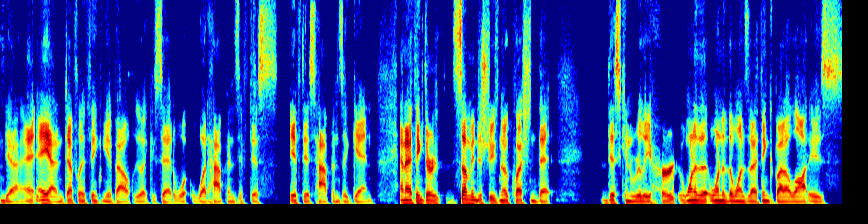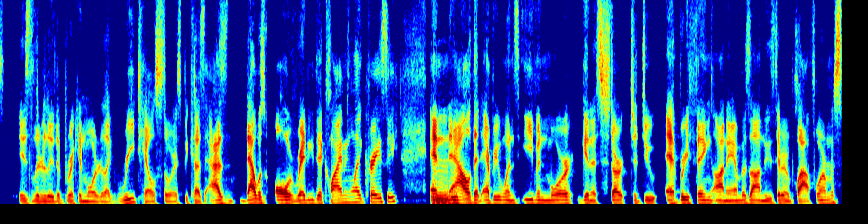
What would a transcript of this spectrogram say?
yeah and, yeah and definitely thinking about like you said what what happens if this if this happens again and i think there are some industries no question that this can really hurt one of the one of the ones that i think about a lot is is literally the brick and mortar like retail stores because as that was already declining like crazy and mm-hmm. now that everyone's even more going to start to do everything on Amazon these different platforms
